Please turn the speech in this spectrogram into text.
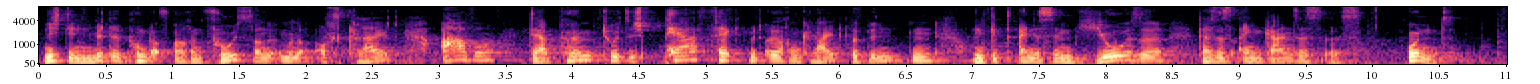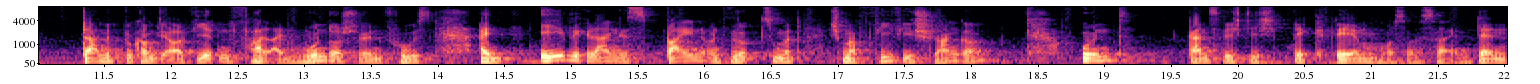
nicht den Mittelpunkt auf euren Fuß, sondern immer noch aufs Kleid. Aber der Pump tut sich perfekt mit eurem Kleid verbinden und gibt eine Symbiose, dass es ein Ganzes ist. Und damit bekommt ihr auf jeden Fall einen wunderschönen Fuß, ein ewig langes Bein und wirkt somit schon mal viel, viel schlanker. Und Ganz wichtig, bequem muss es sein. Denn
